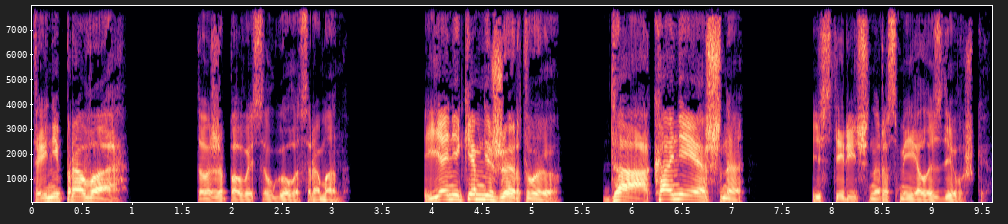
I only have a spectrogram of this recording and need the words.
«Ты не права!» Тоже повысил голос Роман. «Я никем не жертвую!» «Да, конечно!» Истерично рассмеялась девушка.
